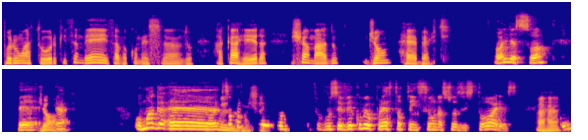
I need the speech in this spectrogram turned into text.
por um ator que também estava começando a carreira, chamado John Herbert. Olha só. É, John. É, o Maga, é, só para você ver como eu presto atenção nas suas histórias. Uhum.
